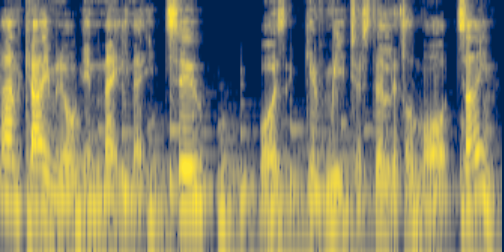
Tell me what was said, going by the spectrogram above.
and Kylie Minogue in 1992 was Give Me Just a Little More Time.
